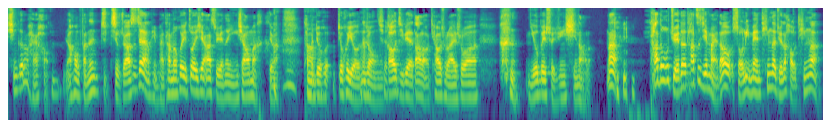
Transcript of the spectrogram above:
新歌倒还好，然后反正主主主要是这两个品牌，他们会做一些二次元的营销嘛，对吧？他们就会就会有那种高级别的大佬跳出来说，哼，你又被水军洗脑了。那 他都觉得他自己买到手里面听了觉得好听了，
